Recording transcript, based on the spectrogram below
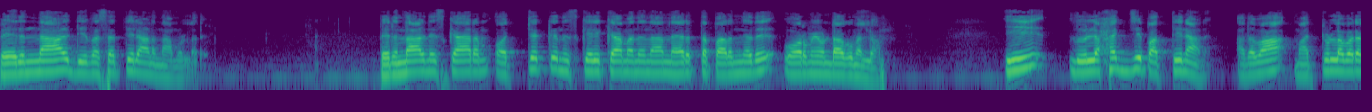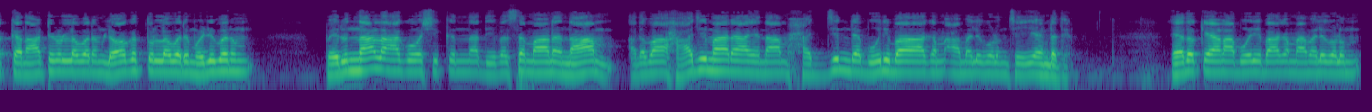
പെരുന്നാൾ ദിവസത്തിലാണ് നാം ഉള്ളത്. പെരുന്നാൾ നിസ്കാരം ഒറ്റയ്ക്ക് നിസ്കരിക്കാമെന്ന് നാം നേരത്തെ പറഞ്ഞത് ഓർമ്മയുണ്ടാകുമല്ലോ. ഈ ദുൽഹജ്ജ് പത്തിനാണ്. അഥവാ മറ്റുള്ളവരൊക്കെ നാട്ടിലുള്ളവരും ലോകത്തുള്ളവരും മുഴുവനും പെരുന്നാൾ ആഘോഷിക്കുന്ന ദിവസമാണ് നാം അഥവാ ഹാജിമാരായ നാം ഹജ്ജിന്റെ ഭൂരിഭാഗം അമലുകളും ചെയ്യേണ്ടത്. ഏതൊക്കെയാണ് ആ ഭൂരിഭാഗം അമലുകളും?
